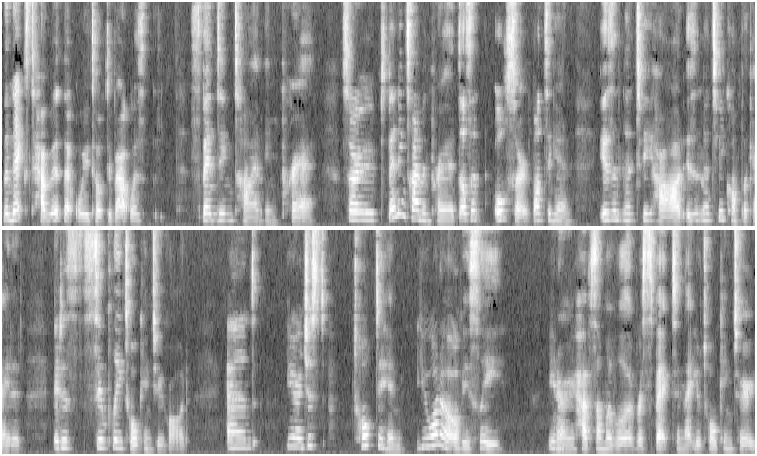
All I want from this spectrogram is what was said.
the next habit that we talked about was spending time in prayer. So, spending time in prayer doesn't also, once again, isn't meant to be hard, isn't meant to be complicated. It is simply talking to God. And, you know, just talk to Him. You want to obviously, you know, have some level of respect in that you're talking to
